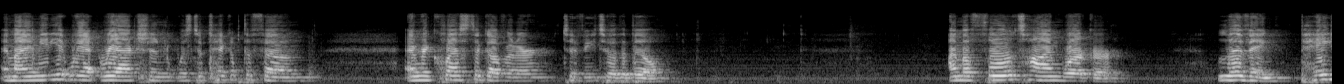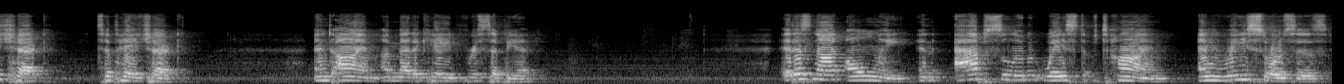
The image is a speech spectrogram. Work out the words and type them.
And my immediate rea reaction was to pick up the phone and request the governor to veto the bill. I'm a full-time worker, living paycheck to paycheck, and I'm a Medicaid recipient. It is not only an absolute waste of time and resources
